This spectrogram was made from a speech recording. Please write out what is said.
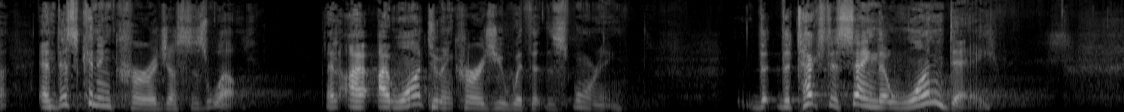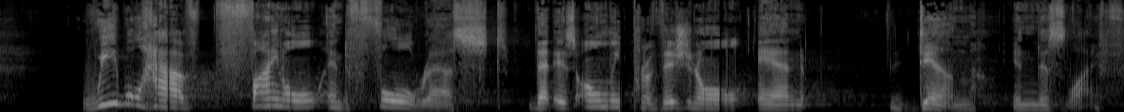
Uh, and this can encourage us as well. And I, I, want to encourage you with it this morning. The, the text is saying that one day we will have final and full rest that is only provisional and dim in this life.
